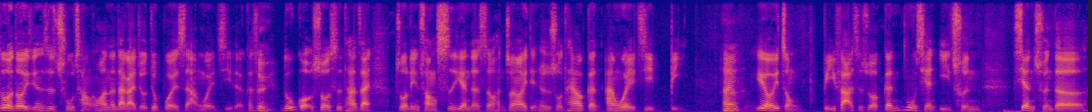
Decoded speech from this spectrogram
如果都已经是出厂的话，那大概就就不会是安慰剂的。可是如果说是他在做临床试验的时候，很重要一点就是说，他要跟安慰剂比。嗯，也有一种比法是说跟目前已存。现存的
